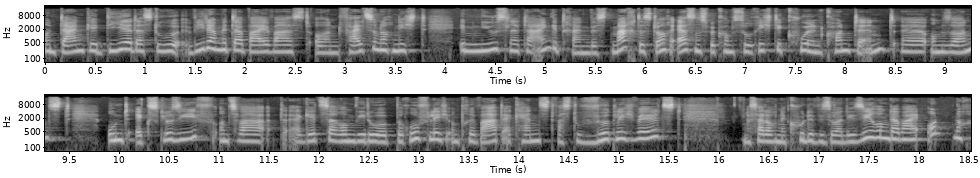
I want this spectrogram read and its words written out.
und danke dir, dass du wieder mit dabei warst. Und falls du noch nicht im Newsletter eingetragen bist, mach es doch. Erstens bekommst du richtig coolen Content äh, umsonst und exklusiv. Und zwar geht es darum, wie du beruflich und privat erkennst, was du wirklich willst. Es hat auch eine coole Visualisierung dabei und noch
